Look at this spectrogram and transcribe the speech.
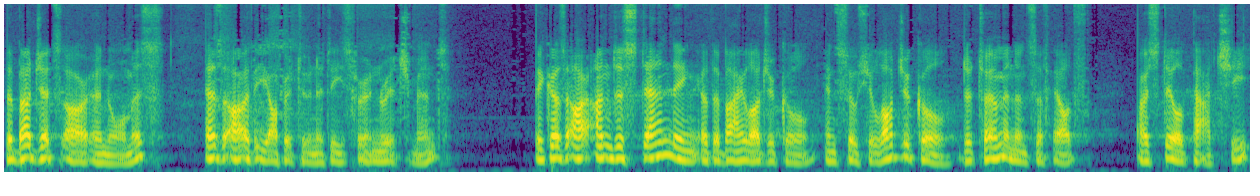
the budgets are enormous, as are the opportunities for enrichment, because our understanding of the biological and sociological determinants of health are still patchy,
